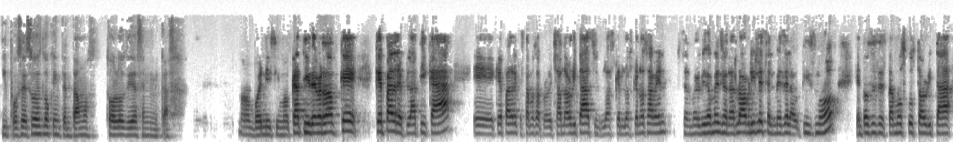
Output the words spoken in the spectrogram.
y, pues eso es lo que intentamos todos los días en mi casa. No, buenísimo. Katy, de verdad que qué padre plática. Eh, qué padre que estamos aprovechando ahorita. Los que, los que no saben, se me olvidó mencionarlo, abril es el mes del autismo. Entonces estamos justo ahorita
